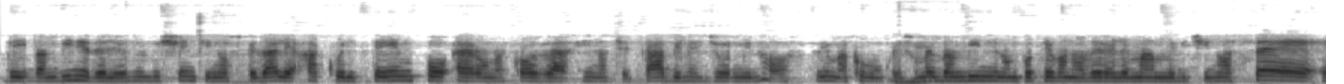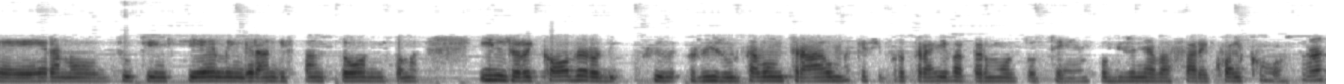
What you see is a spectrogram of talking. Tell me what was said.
dei bambini e degli adolescenti in ospedale a quel tempo era una cosa inaccettabile ai giorni nostri, ma comunque insomma i bambini non potevano avere le mamme vicino a sé, e erano tutti insieme in grandi stanzoni, insomma il ricovero di- risultava un trauma che si protraeva per molto tempo, bisognava fare qualcosa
